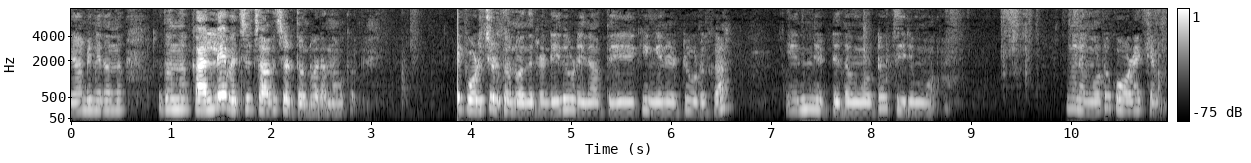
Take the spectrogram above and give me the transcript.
ഞാൻ പിന്നെ ഇതൊന്ന് ഇതൊന്ന് കല്ലേ വെച്ച് ചതച്ചെടുത്തോണ്ട് വരാം നമുക്ക്. പൊടിച്ചെടുത്തോണ്ട് വന്നിട്ടുണ്ട്. ഇതുകൂടെ ഇതിനകത്തേക്ക് ഇങ്ങനെ ഇട്ട് കൊടുക്കുക എന്നിട്ട് ഇതങ്ങോട്ട് തിരുമ്മ. ഇങ്ങനെ അങ്ങോട്ട് കുഴയ്ക്കണം.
